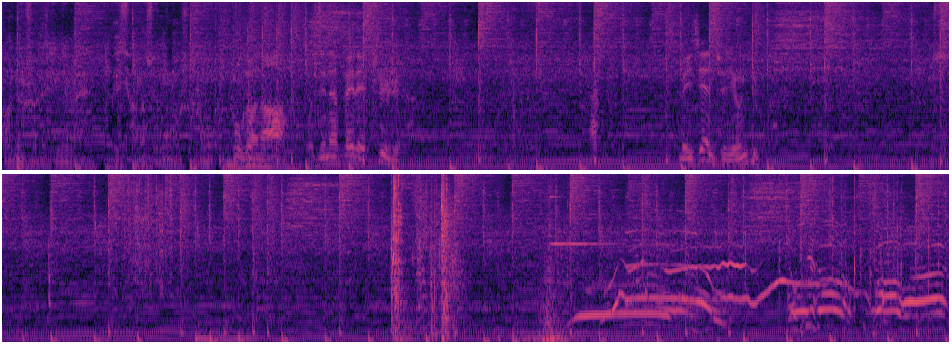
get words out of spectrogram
加油！一会儿放点水，听见没？别抢了学妹老师风头。不可能，我今天非得治治他。来，每箭只赢一分。好箭，八环。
